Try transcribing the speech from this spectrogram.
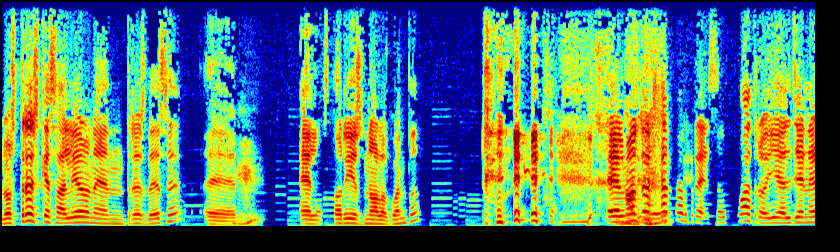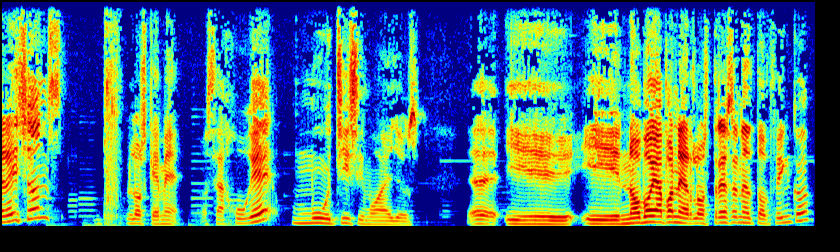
los tres que salieron en 3DS, eh, el Stories no lo cuento. el. Monster Hunter 3, el 4 y el Generations, pff, los quemé. O sea, jugué muchísimo a ellos. Eh, y, y no voy a poner los tres en el top 5,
